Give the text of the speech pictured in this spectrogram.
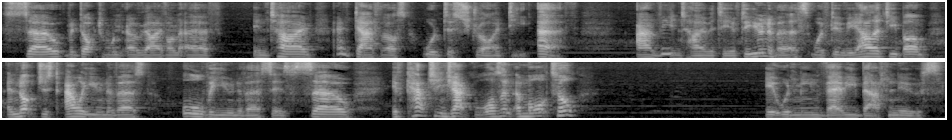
So, the Doctor wouldn't arrive on Earth in time and Davros would destroy the Earth and the entirety of the universe with the reality bomb and not just our universe, all the universes. So, if Captain Jack wasn't immortal, it would mean very bad news.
